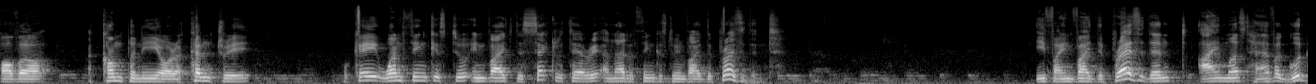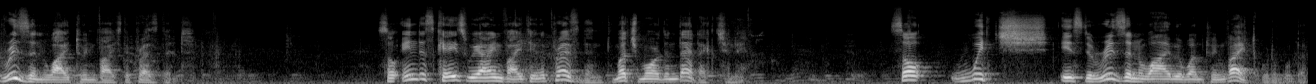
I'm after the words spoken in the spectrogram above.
of a, a company or a country Okay, one thing is to invite the secretary, another thing is to invite the president. If I invite the president, I must have a good reason why to invite the president. So in this case, we are inviting the president, much more than that actually. So, which is the reason why we want to invite Guru Buddha?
